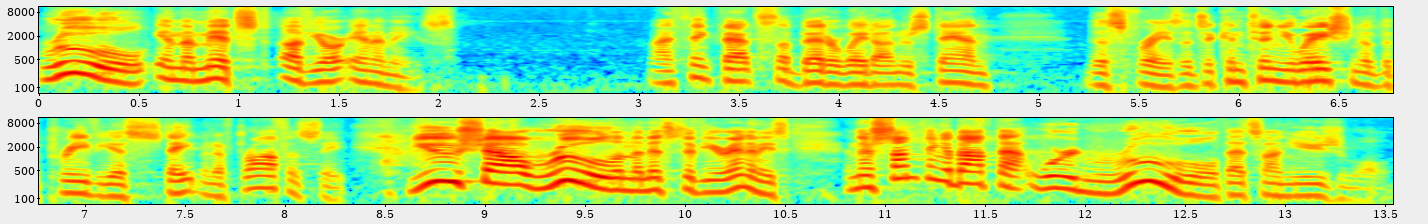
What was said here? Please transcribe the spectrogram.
rule in the midst of your enemies. I think that's a better way to understand this phrase. It's a continuation of the previous statement of prophecy. You shall rule in the midst of your enemies. And there's something about that word rule that's unusual.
